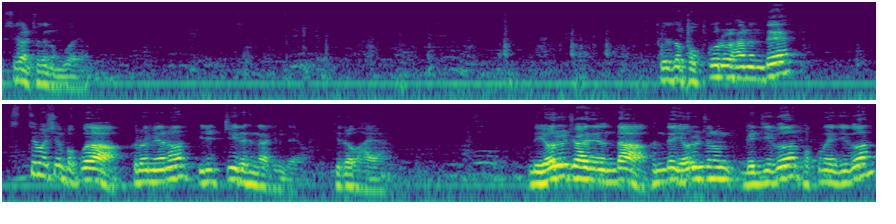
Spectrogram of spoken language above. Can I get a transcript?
시간을 정해놓은 거예요. 그래서 복구를 하는데 스팀머신 복구다 그러면은 일주일에 생각하시면 돼요. 길어봐야. 근데 열을 줘야 된다. 근데 열을 주는 매직은 복구 매직은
